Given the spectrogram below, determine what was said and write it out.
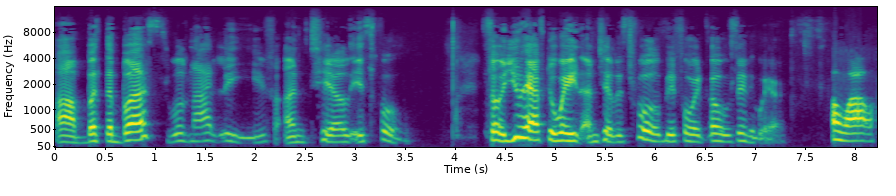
Uh, but the bus will not leave until it's full. So you have to wait until it's full before it goes anywhere. Oh wow.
